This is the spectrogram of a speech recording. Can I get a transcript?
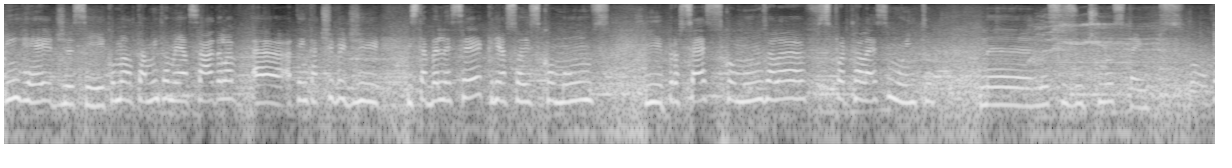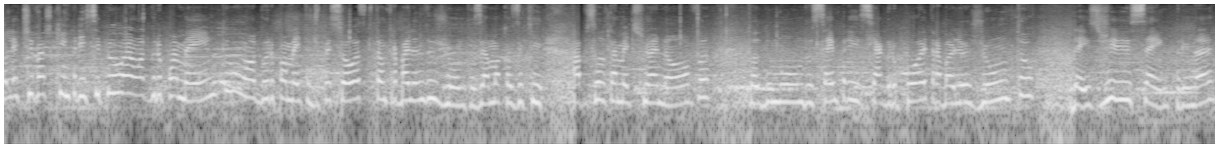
em rede, assim, e como ela está muito ameaçada, ela, a, a, tentativa de estabelecer criações comuns e processos comuns, ela se fortalece muito né, nesses últimos tempos. O coletivo acho que em princípio é um agrupamento, um agrupamento de pessoas que estão trabalhando juntas, é uma coisa que absolutamente não é nova, todo mundo sempre se agrupou e trabalhou junto, desde sempre, né,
